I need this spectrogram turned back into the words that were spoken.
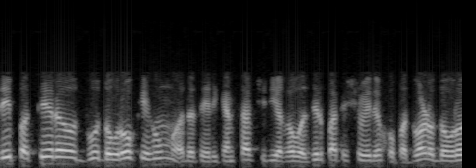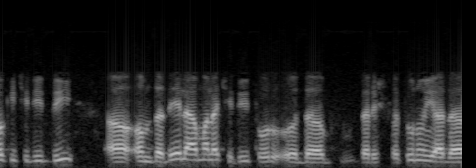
د په تیر دوه دورو کې هم د تحریک انصاف چې دی هغه وزیر پاتې شوی دی خو په دواړو دورو کې چې دی دوی هم د دې لامل چې دوی تور د د رشوتونو یا د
